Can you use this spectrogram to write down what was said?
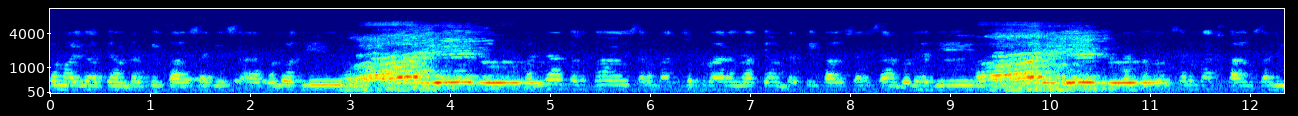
ਕਮਾਈ ਦਾ ਤੇ ਅੰਦਰ ਕੀ ਖਾਲਸਾ ਜੀ ਸਾਹਿਬ ਬੋਲੋ ਜੀ ਵਾਹਿਗੁਰੂ ਪੰਜਾਂ ਤਖਤਾਂ ਸਰਬੱਤ ਗੁਰਦੁਆਰਾ ਦਾ ਤੇ ਅੰਦਰ ਕੀ ਖਾਲਸਾ ਜੀ ਸਾਹਿਬ ਬੋਲੋ ਜੀ ਵਾਹਿਗੁਰੂ ਸਰਬੱਤ ਖਾਲਸਾ ਜੀ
